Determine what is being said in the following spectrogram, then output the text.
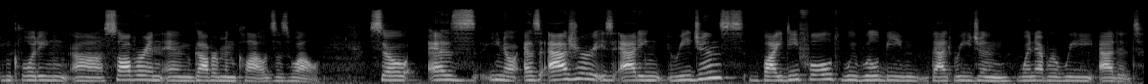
including uh, sovereign and government clouds as well. So as you know, as Azure is adding regions by default, we will be in that region whenever we add it.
